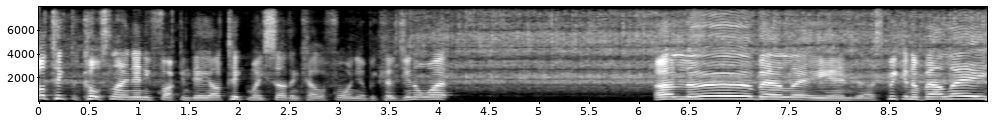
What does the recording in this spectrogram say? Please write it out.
I'll take the coastline any fucking day. I'll take my Southern California because you know what? I love LA. And uh, speaking of LA,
